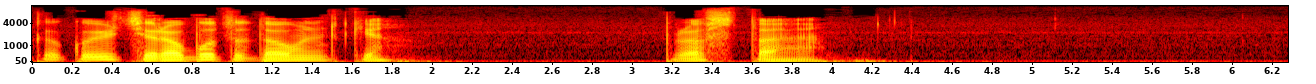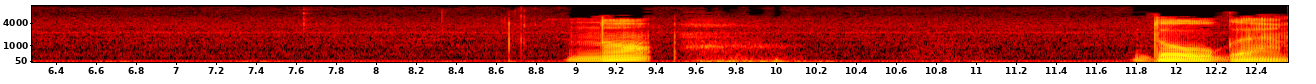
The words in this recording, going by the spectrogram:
Как вы видите, работа довольно-таки простая. Но долгая.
